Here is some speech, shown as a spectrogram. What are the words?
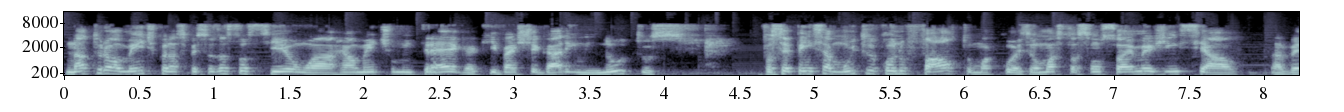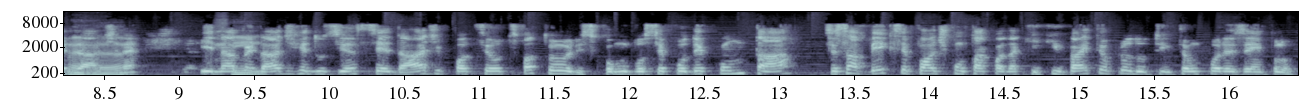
Naturalmente, quando as pessoas associam a realmente uma entrega que vai chegar em minutos, você pensa muito quando falta uma coisa, uma situação só emergencial, na verdade, uhum. né? E na Sim. verdade, reduzir a ansiedade pode ser outros fatores, como você poder contar, você saber que você pode contar com a daqui, que vai ter o produto. Então, por exemplo,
